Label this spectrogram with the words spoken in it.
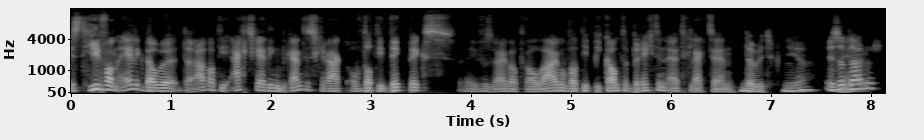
eh, is het hiervan eigenlijk dat, we, ja, dat die echtscheiding bekend is geraakt? Of dat die dickpics, eh, voor zover dat er al waren, of dat die pikante berichten uitgelegd zijn? dat weet ik niet. Ja. Is dat Nee. daardoor?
